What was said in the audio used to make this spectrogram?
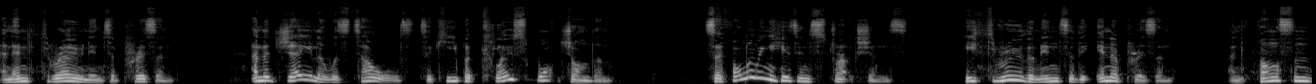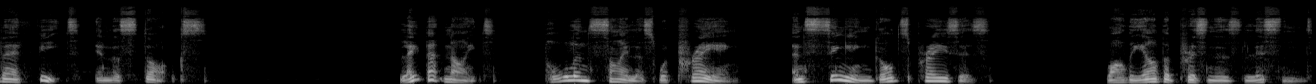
and then thrown into prison and the jailer was told to keep a close watch on them. So, following his instructions, he threw them into the inner prison and fastened their feet in the stocks. Late that night, Paul and Silas were praying and singing God's praises, while the other prisoners listened.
